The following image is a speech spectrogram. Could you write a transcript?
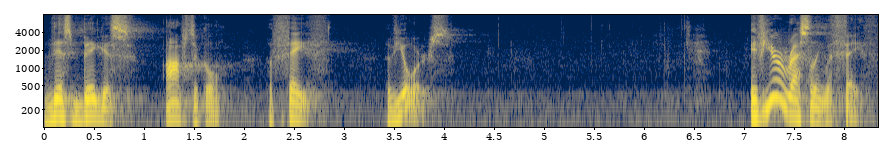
this biggest obstacle of faith of yours. If you're wrestling with faith,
